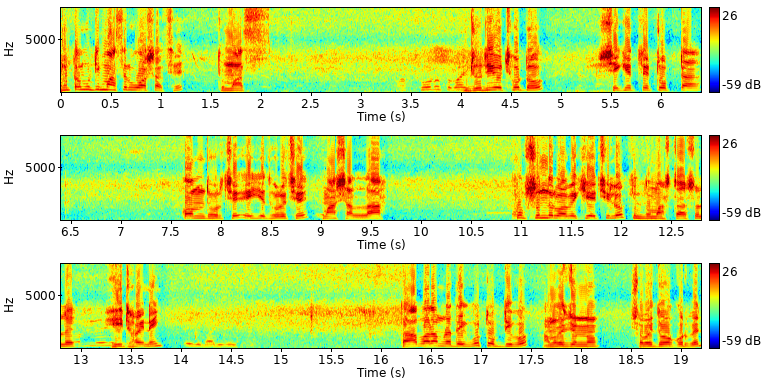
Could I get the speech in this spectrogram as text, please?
মোটামুটি মাছের ওয়াশ আছে, তো মাছ যদিও ছোট, সেক্ষেত্রে টোপটা কম ধরছে, এই যে ধরেছে, মাশাল্লাহ। খুব সুন্দরভাবে খেয়েছিল, কিন্তু মাছটা আসলে হিট হয় নাই। তা আবার আমরা দেখব, টোপ দিব। আমাদের জন্য সবাই দোয়া করবেন।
